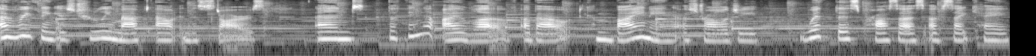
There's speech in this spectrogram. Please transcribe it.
everything is truly mapped out in the stars. And the thing that I love about combining astrology with this process of Psych K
